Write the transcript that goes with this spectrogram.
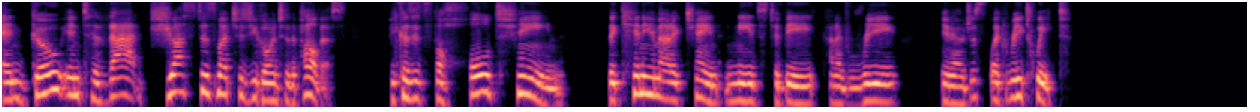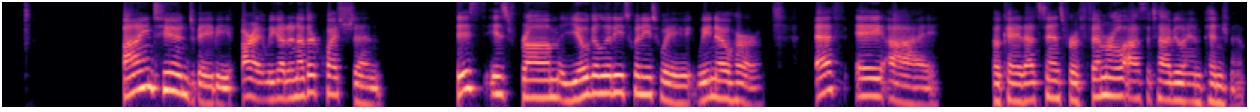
and go into that just as much as you go into the pelvis because it's the whole chain the kinematic chain needs to be kind of re you know just like retweaked. Fine tuned baby. All right we got another question. This is from yoga liddy 2020 we know her fai okay that stands for femoral acetabular impingement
